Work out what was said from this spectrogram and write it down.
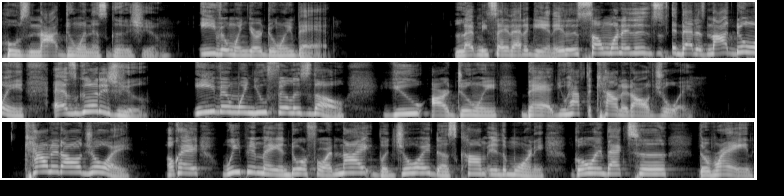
who's not doing as good as you, even when you're doing bad. Let me say that again. It is someone that is, that is not doing as good as you. Even when you feel as though you are doing bad, you have to count it all joy. Count it all joy. Okay, weeping may endure for a night, but joy does come in the morning. Going back to the rain,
